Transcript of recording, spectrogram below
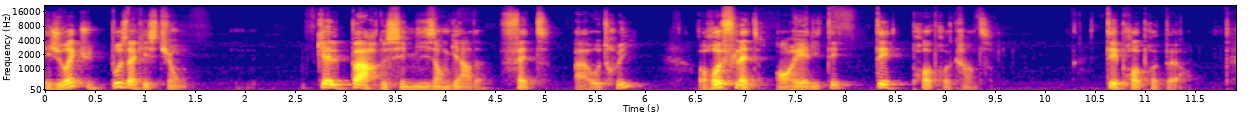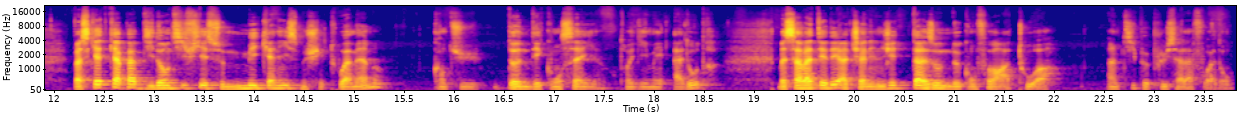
Et je voudrais que tu te poses la question, quelle part de ces mises en garde faites à autrui reflète en réalité tes propres craintes tes propres peurs. Parce qu'être capable d'identifier ce mécanisme chez toi-même, quand tu donnes des conseils, entre guillemets, à d'autres, ben ça va t'aider à challenger ta zone de confort à toi, un petit peu plus à la fois. Donc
